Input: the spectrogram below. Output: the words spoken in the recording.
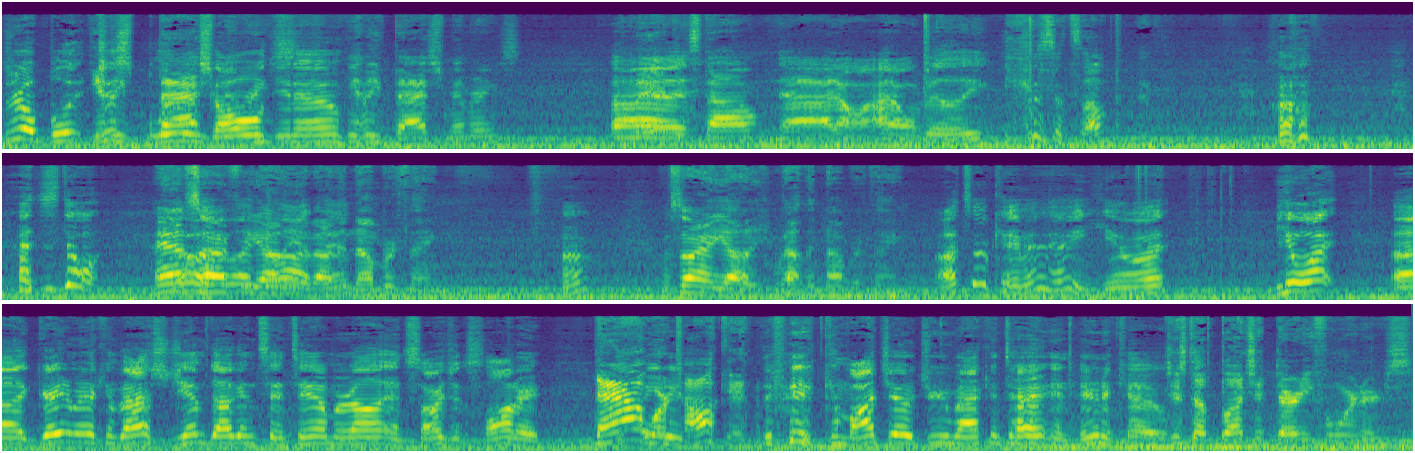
Real blue, You just blue and gold, memories? you know. You have any bash memories? Uh, American style? Nah, I don't. I don't really. Because it's something. I just don't. Hey, I'm don't sorry for yelling about the number thing. Huh? I'm sorry I yelled about the number thing. That's okay, man. Hey, you know what? You know what? Uh, Great American Bash, Jim Duggan, Santino Marella, and Sergeant Slaughter Now we're talking. defeated Camacho, Drew McIntyre, and Hunico. Just a bunch of dirty foreigners.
